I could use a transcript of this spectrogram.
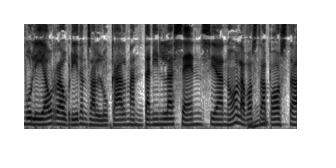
volíeu reobrir doncs, el local mantenint l'essència, no? la vostra Mm. aposta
